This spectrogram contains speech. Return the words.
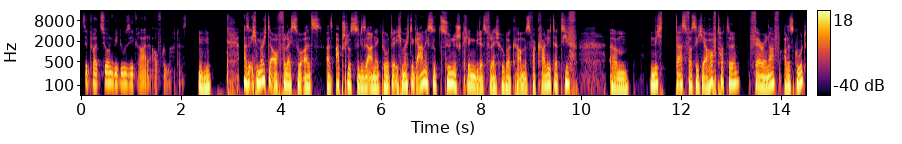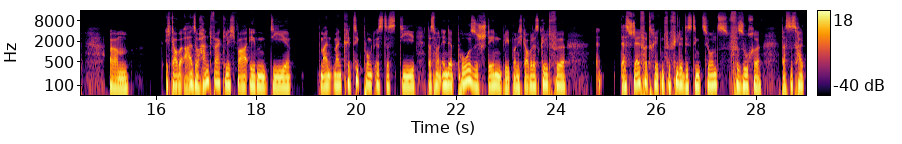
Situation, wie du sie gerade aufgemacht hast. Mhm. Also ich möchte auch vielleicht so als, als Abschluss zu dieser Anekdote, ich möchte gar nicht so zynisch klingen, wie das vielleicht rüberkam. Es war qualitativ ähm, nicht das, was ich erhofft hatte. Fair enough, alles gut. Ähm, ich glaube, also handwerklich war eben die, mein, mein Kritikpunkt ist, dass die, dass man in der Pose stehen blieb. Und ich glaube, das gilt für das stellvertretend für viele Distinktionsversuche, dass es halt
